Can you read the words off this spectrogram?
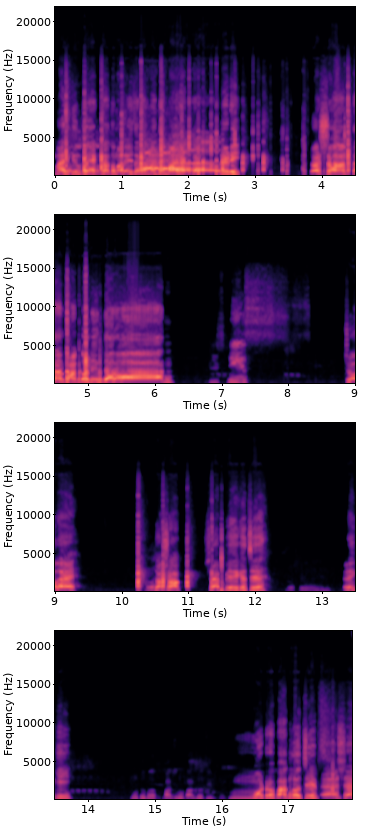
মার কিন্তু একটা তোমার এই জায়গার মধ্যে মার একটা। রেডি দর্শক তার ভাগ্য নির্ধারণ। চলে। দর্শক সে পেয়ে গেছে। এটা কি? মোটো পাগলো চিপস সে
